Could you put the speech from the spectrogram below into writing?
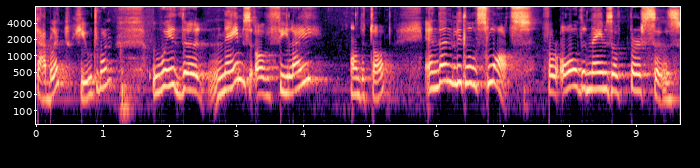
tablet, huge one, with the names of phylai on the top, and then little slots for all the names of persons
